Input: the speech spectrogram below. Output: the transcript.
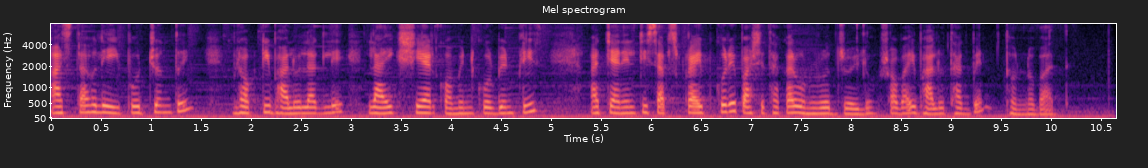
আজ তাহলে এই পর্যন্তই। ব্লগটি ভালো লাগলে লাইক শেয়ার কমেন্ট করবেন প্লিজ আর চ্যানেলটি সাবস্ক্রাইব করে পাশে থাকার অনুরোধ রইল। সবাই ভালো থাকবেন। ধন্যবাদ।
